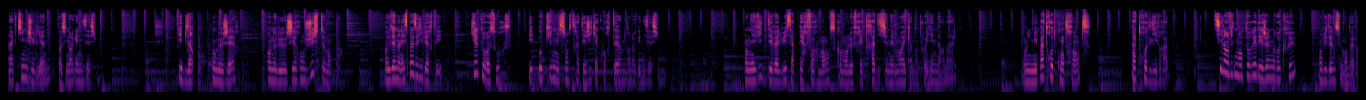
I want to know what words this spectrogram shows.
un King Julian dans une organisation? Eh bien, on le gère en ne le gérant justement pas. On lui donne un espace de liberté, quelques ressources et aucune mission stratégique à court terme dans l'organisation. On évite d'évaluer sa performance comme on le ferait traditionnellement avec un employé normal. On lui met pas trop de contraintes, pas trop de livrables. S'il a envie de mentorer des jeunes recrues, on lui donne ce mandat-là.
